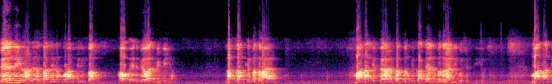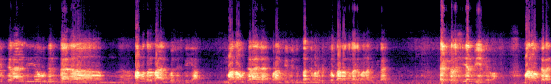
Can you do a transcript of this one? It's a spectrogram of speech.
ٻين ئي هاڻي اسان جي هن قر شريف سان قوم ايڏي بيوازبي ڪئي آهي لفظن کي بدلائڻ معنيٰ کي فيرائڻ لفظن کي ڪاديا بدلائڻ جي ڪوشش ڪئي آهي معنيٰ کي فيرائڻ جي احمد رضا جي ڪوشش ڪئي آهي مانائون ڦيرائي آهن قر شريف جو ترجمو ڏٺو ڪارا جو معنيٰ لکي آهي اهڙي طرح شيين به ائين ڪيو آهي مانائون ڦيرائي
